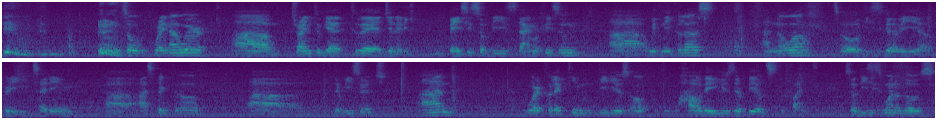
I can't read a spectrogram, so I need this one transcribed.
so right now we're um, trying to get to the genetic basis of this dimorphism uh, with Nicholas and Noah. So this is going to be a pretty exciting uh, aspect of uh, the research. And we're collecting videos of how they use their bills to fight. So this is one of those,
